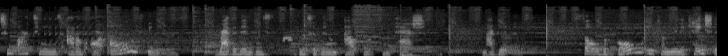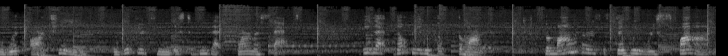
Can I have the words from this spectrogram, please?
to our teens out of our own fears rather than responding to them out of compassion. My goodness. So, the goal in communication with our team and with your team is to be that thermostat. Be that, don't be the thermometer. Thermometers simply respond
